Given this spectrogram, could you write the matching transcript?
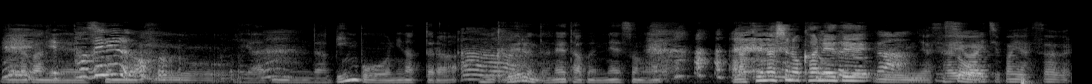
いやだからねえ食べれるの？そうんいやうんだ貧乏になったらあー。食えるんだね多分ねそのなけなしの金でそうん野菜は一番安上がりだよ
